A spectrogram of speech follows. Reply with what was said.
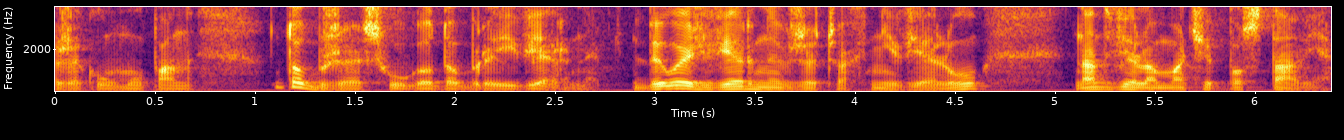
Rzekł mu pan: Dobrze, sługo dobry i wierny. Byłeś wierny w rzeczach niewielu, nad wieloma cię postawię.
